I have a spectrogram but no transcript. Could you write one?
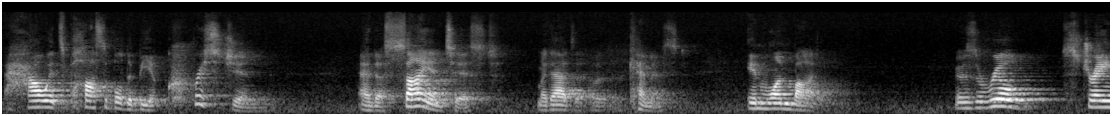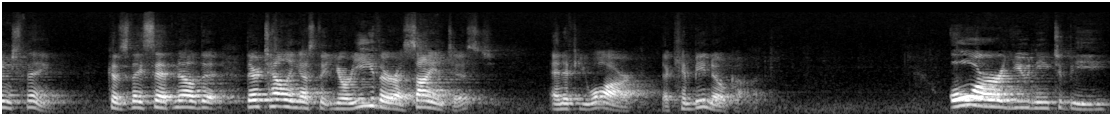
how it's possible to be a Christian and a scientist, my dad's a, a chemist, in one body. It was a real strange thing because they said, no, that they're telling us that you're either a scientist, and if you are, there can be no God, or you need to be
